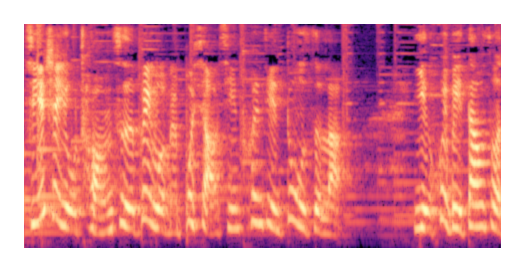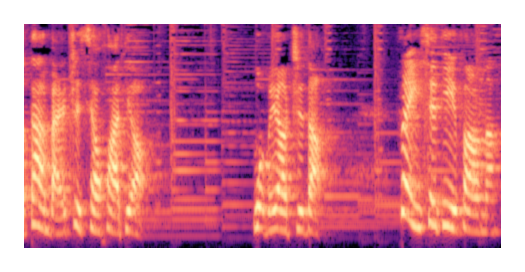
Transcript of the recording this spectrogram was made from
即使有虫子被我们不小心吞进肚子了，也会被当做蛋白质消化掉。我们要知道，在一些地方呢。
